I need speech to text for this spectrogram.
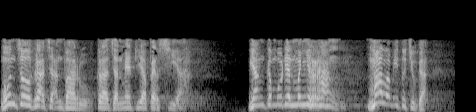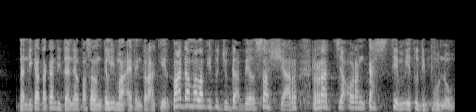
Muncul kerajaan baru, kerajaan media Persia. Yang kemudian menyerang malam itu juga. Dan dikatakan di Daniel pasal yang kelima ayat yang terakhir. Pada malam itu juga Belshazzar, raja orang Kastim itu dibunuh.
